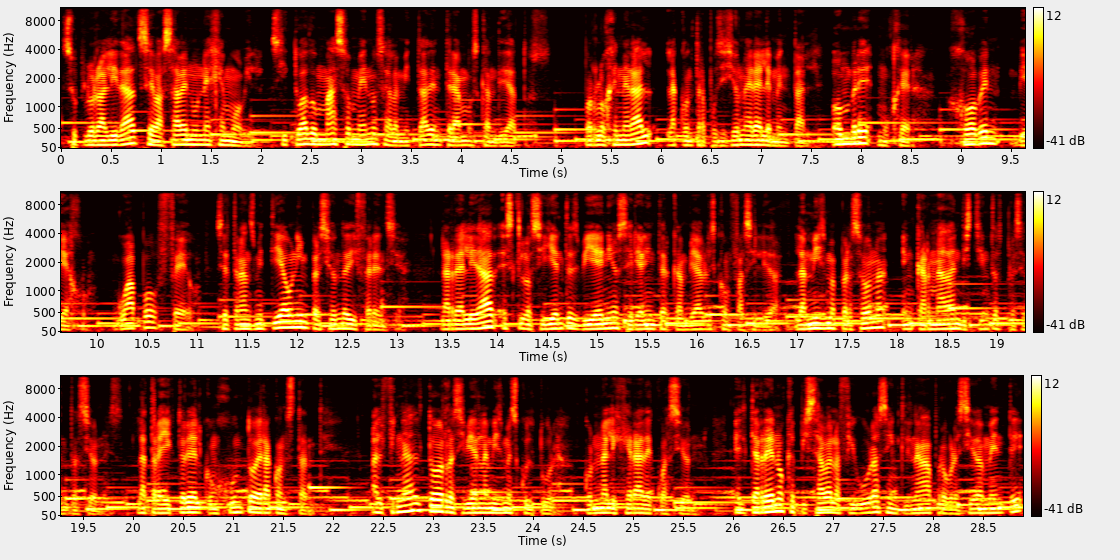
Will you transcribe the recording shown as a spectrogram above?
Su pluralidad se basaba en un eje móvil, situado más o menos a la mitad entre ambos candidatos. Por lo general, la contraposición era elemental. Hombre-mujer, joven-viejo, guapo-feo. Se transmitía una impresión de diferencia. La realidad es que los siguientes bienios serían intercambiables con facilidad. La misma persona encarnada en distintas presentaciones. La trayectoria del conjunto era constante. Al final todos recibían la misma escultura, con una ligera adecuación. El terreno que pisaba la figura se inclinaba progresivamente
